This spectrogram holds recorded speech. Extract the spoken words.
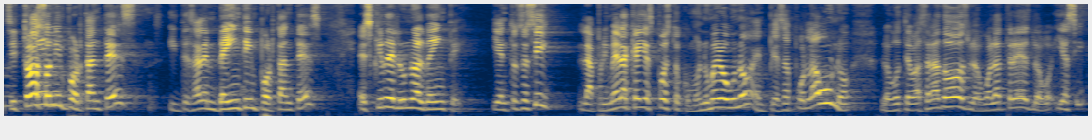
Si todas son importantes y te salen 20 importantes, escribe del 1 al 20. Y entonces sí, la primera que hayas puesto como número 1 empieza por la 1, luego te vas a la 2, luego a la 3, luego y así.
